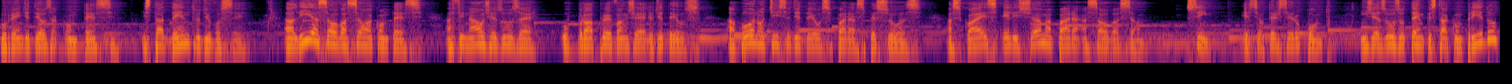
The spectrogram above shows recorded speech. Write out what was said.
o reino de Deus acontece, está dentro de você. Ali a salvação acontece. Afinal, Jesus é o próprio Evangelho de Deus, a boa notícia de Deus para as pessoas, as quais Ele chama para a salvação. Sim, esse é o terceiro ponto. Em Jesus o tempo está cumprido,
